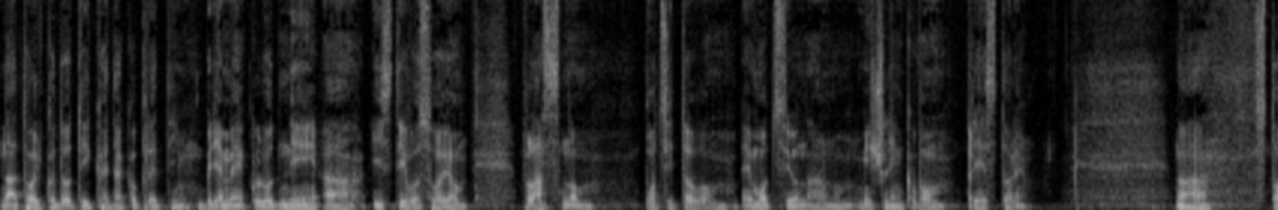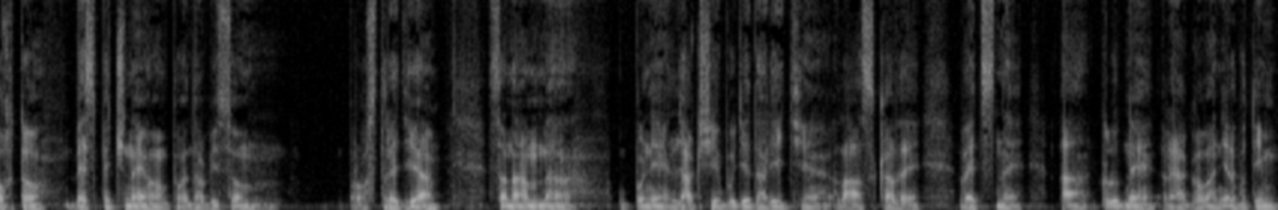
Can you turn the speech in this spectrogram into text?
natoľko dotýkať ako predtým. Budeme kľudní a istí vo svojom vlastnom pocitovom, emocionálnom, myšlienkovom priestore. No a z tohto bezpečného, povedal by som, prostredia sa nám úplne ľahšie bude dariť láskavé, vecné a kľudné reagovanie, lebo tým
